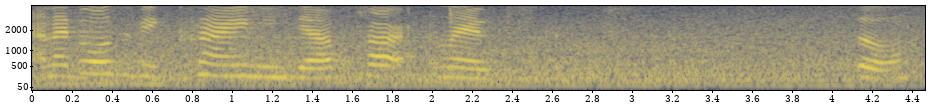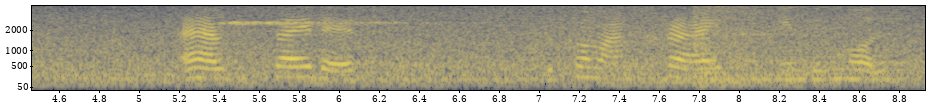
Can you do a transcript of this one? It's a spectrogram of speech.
And I don't want to be crying in the apartment. So I have decided to come and cry in the mall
